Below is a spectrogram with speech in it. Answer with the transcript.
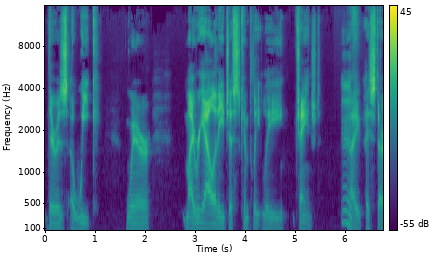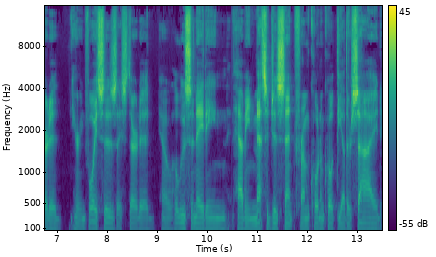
there was a week where my reality just completely changed. Mm. I, I started hearing voices. I started, you know, hallucinating, having messages sent from quote unquote the other side.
